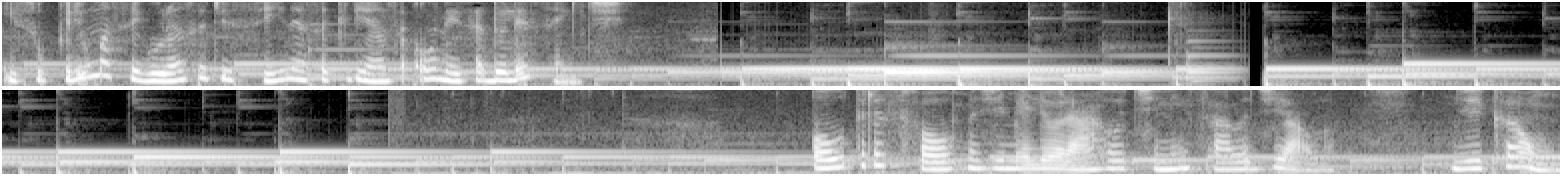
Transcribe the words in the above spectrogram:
isso cria uma segurança de si nessa criança ou nesse adolescente. Outras formas de melhorar a rotina em sala de aula. Dica 1:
